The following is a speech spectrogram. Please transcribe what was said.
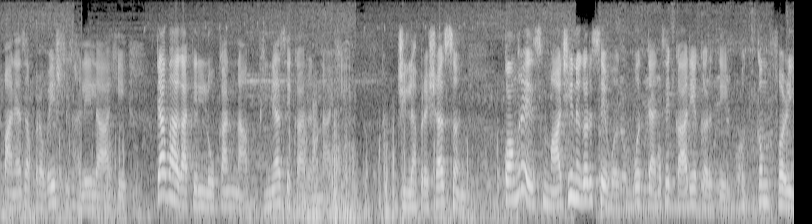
पाण्याचा प्रवेश झालेला आहे त्या भागातील लोकांना भिण्याचे कारण नाही. जिल्हा प्रशासन काँग्रेस माजी नगरसेवक व त्यांचे कार्यकर्ते भक्कम फळी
